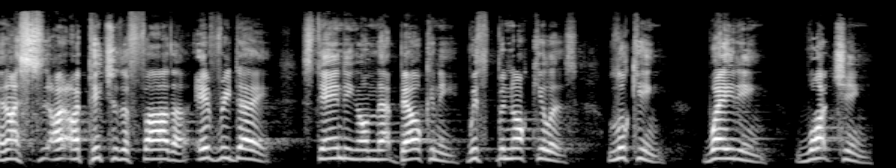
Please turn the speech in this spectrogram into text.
And I, I, picture the father every day standing on that balcony with binoculars, looking, waiting, watching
